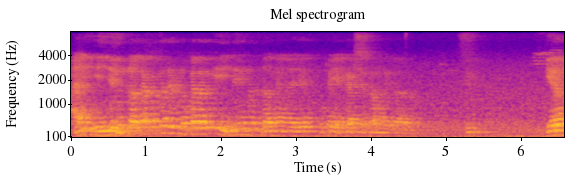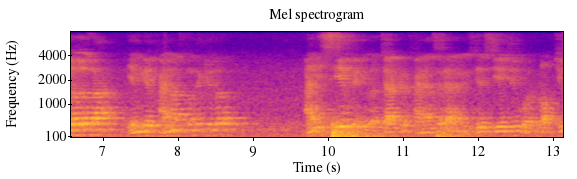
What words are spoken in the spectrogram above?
आणि इंजिनिअरिंग करता करता ते डोक्याला की इंजिनिअरिंग दम म्हणजे कुठे एका क्षेत्रामध्ये करावं केलं बदलला एम बी ए फायनान्समध्ये केलं. आणि सी एफ ए केलं. चार्टर्ड फायनान्शियल अनालिस्ट जे सी एचे टॉपची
